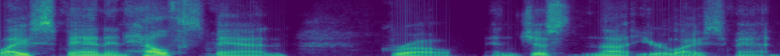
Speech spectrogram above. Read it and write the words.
lifespan and health span grow and just not your lifespan.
